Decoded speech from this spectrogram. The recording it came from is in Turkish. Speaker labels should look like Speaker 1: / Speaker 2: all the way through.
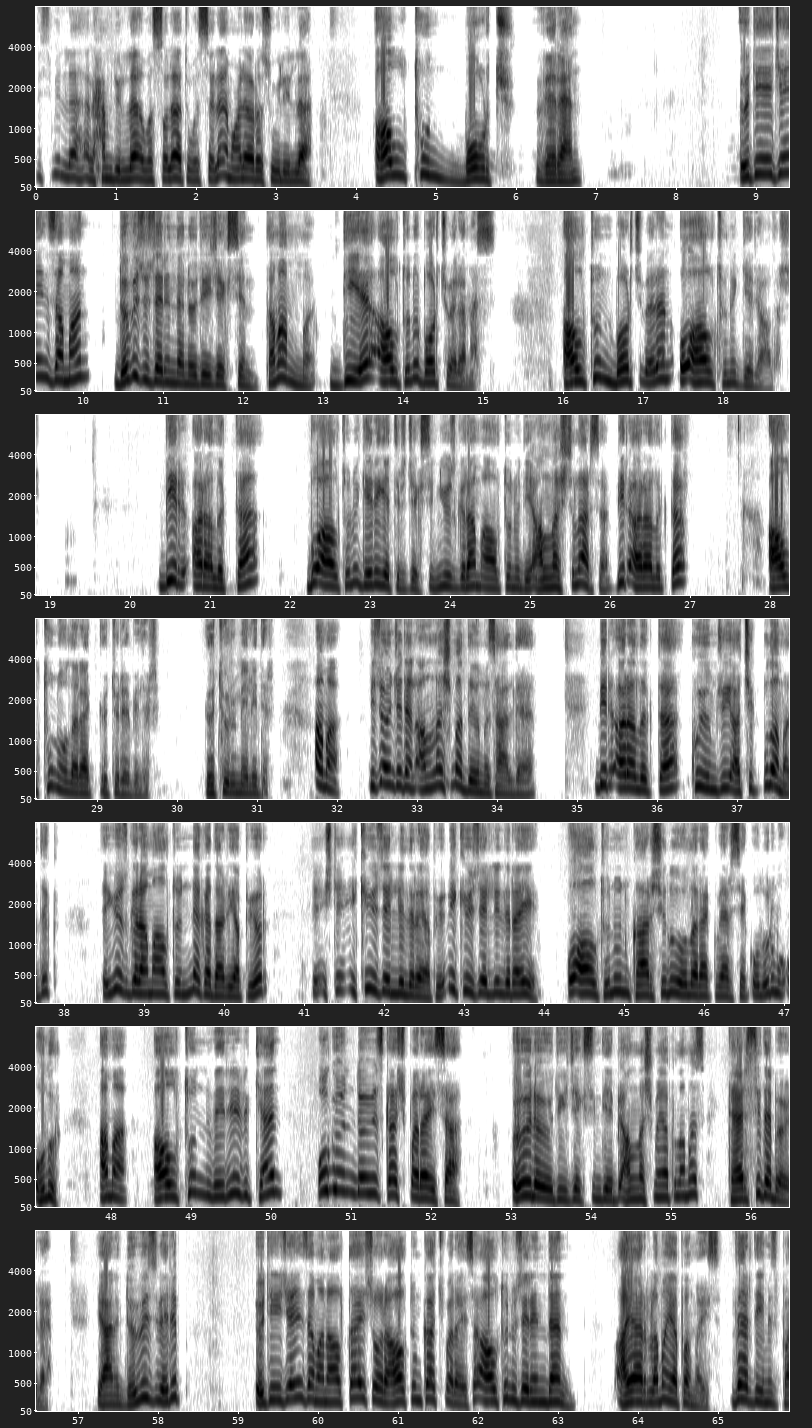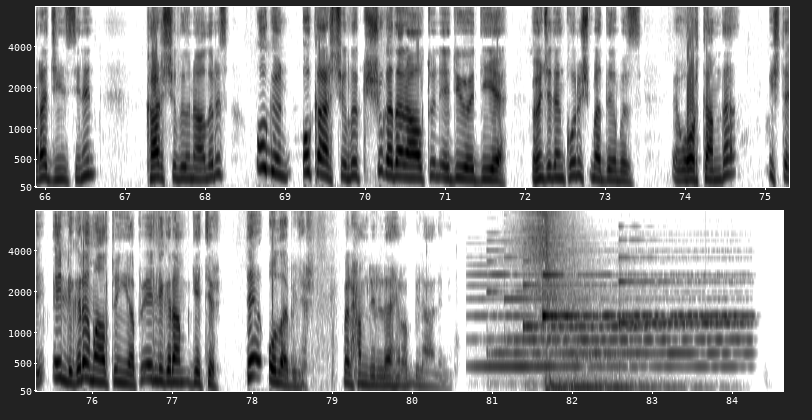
Speaker 1: Bismillah, elhamdülillah ve salatu ve selamu ala Resulillah. Altın borç veren, ödeyeceğin zaman döviz üzerinden ödeyeceksin tamam mı diye altını borç veremez. Altın borç veren o altını geri alır. Bir Aralık'ta bu altını geri getireceksin 100 gram altını diye anlaştılarsa bir Aralık'ta altın olarak götürebilir. Götürmelidir. Ama biz önceden anlaşmadığımız halde bir Aralık'ta kuyumcuyu açık bulamadık. E 100 gram altın ne kadar yapıyor? E işte 250 lira yapıyor. 250 lirayı o altının karşılığı olarak versek olur mu? Olur. Ama altın verirken o gün döviz kaç paraysa öyle ödeyeceksin diye bir anlaşma yapılamaz. Tersi de böyle. Yani döviz verip ödeyeceğin zaman 6 ay sonra altın kaç paraysa altın üzerinden ayarlama yapamayız. Verdiğimiz para cinsinin karşılığını alırız. O gün o karşılık şu kadar altın ediyor diye önceden konuşmadığımız e, ortamda işte 50 gram altın yapıyor 50 gram getir de olabilir. Velhamdülillahi Rabbil Alemin.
